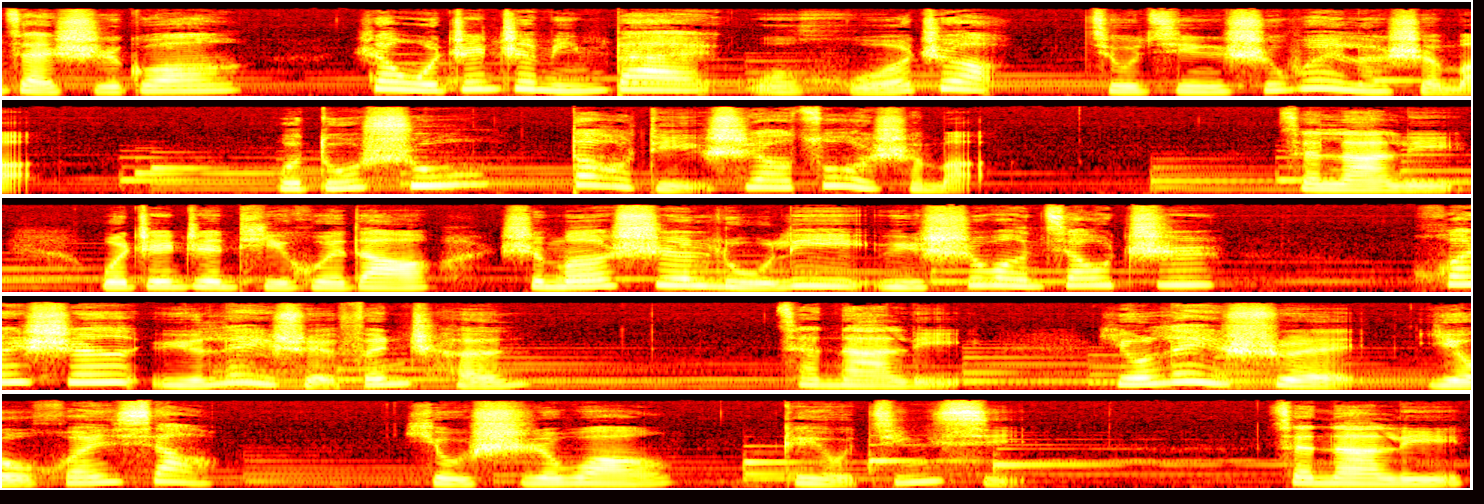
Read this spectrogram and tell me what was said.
载时光让我真正明白，我活着究竟是为了什么？我读书到底是要做什么？在那里，我真正体会到什么是努力与失望交织，欢声与泪水分成。在那里，有泪水，也有欢笑；有失望，更有惊喜。在那里，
